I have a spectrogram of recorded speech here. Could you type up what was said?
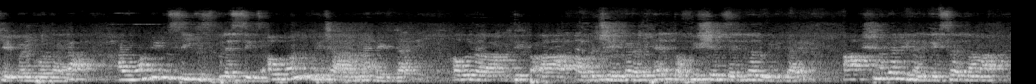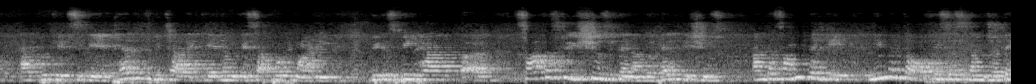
chamber ಹೋದಾಗ I wanted to see his blessings ಅವ್ರು ಒಂದು ವಿಚಾರವನ್ನ ಹೇಳ್ತಾರೆ. ಅವರ ದೀಪ ಅವರ ಚೇಂಬರಲ್ಲಿ ಹೆಲ್ತ್ ಅಫಿಷಿಯಲ್ಸ್ ಎಲ್ಲರೂ ಇರ್ತಾರೆ. ಆ ಕ್ಷಣದಲ್ಲಿ ನನಗೆ ಸರ್ ನಮ್ಮ ಅಡ್ವೊಕೇಟ್ಸ್ಗೆ ಹೆಲ್ತ್ ವಿಚಾರಕ್ಕೆ ನಮಗೆ ಸಪೋರ್ಟ್ ಮಾಡಿ ಬಿಕಾಸ್ ವಿ ಹ್ಯಾವ್ ಸಾಕಷ್ಟು ಇಶ್ಯೂಸ್ ಇದೆ ನಮ್ಮದು ಹೆಲ್ತ್ ಇಶ್ಯೂಸ್ ಅಂತ ಸಮಯದಲ್ಲಿ ನಿಮ್ಮಂತ ಆಫೀಸರ್ಸ್ ನಮ್ಮ ಜೊತೆ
